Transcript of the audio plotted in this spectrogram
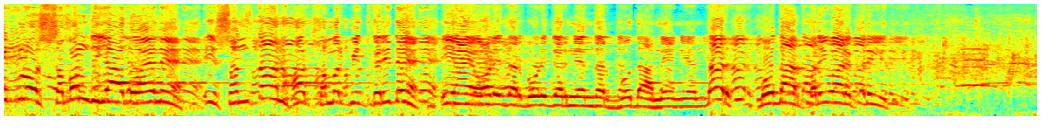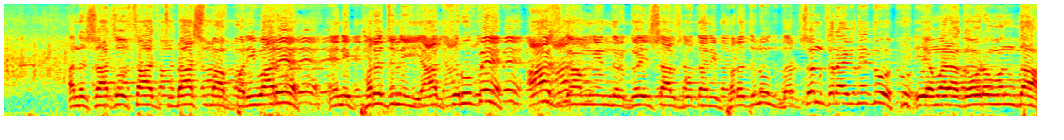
એકલો સંબંધ યાદ હોય ને એ સંતાન હોત સમર્પિત કરી દે એ આ ઓડીદર બોડીદરની અંદર બોદા ને ની અંદર બોદાર પરિવારે કરી લીધું. અને સાથોસાથ ચુડાસમા પરિવારે એની ફરજની યાદ સ્વરૂપે આ જ ગામની અંદર ગઈ સાલ પોતાની ફરજનું દર્શન કરાવી દીધું. એ અમારા ગૌરવવંતા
